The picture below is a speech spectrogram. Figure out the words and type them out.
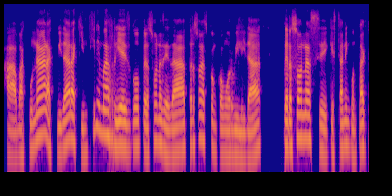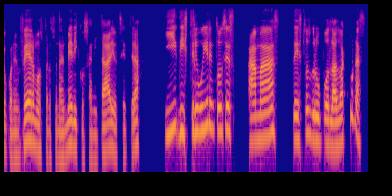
a vacunar, a cuidar a quien tiene más riesgo, personas de edad, personas con comorbilidad, personas eh, que están en contacto con enfermos, personal médico, sanitario, etcétera, y distribuir entonces a más de estos grupos las vacunas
